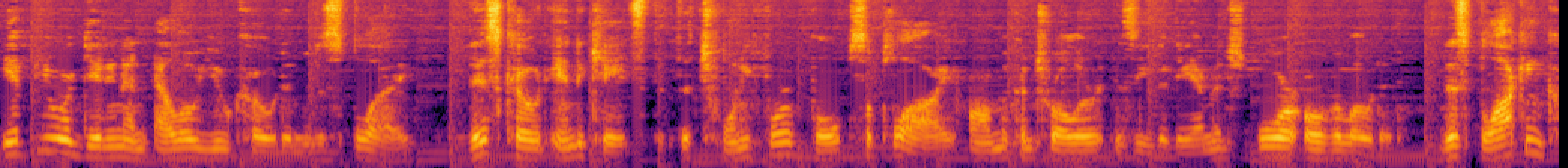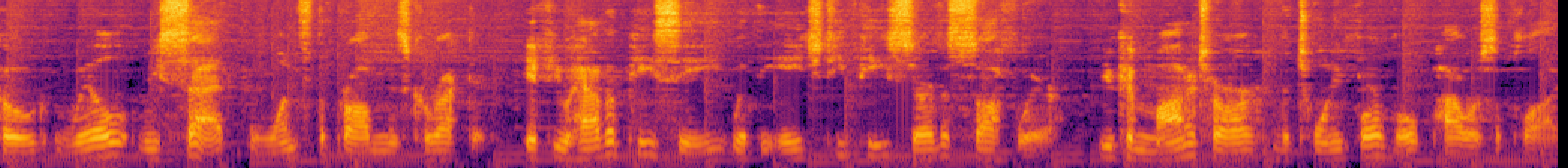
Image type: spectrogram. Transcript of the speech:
If you are getting an LOU code in the display, this code indicates that the 24 volt supply on the controller is either damaged or overloaded. This blocking code will reset once the problem is corrected. If you have a PC with the HTP service software, you can monitor the 24 volt power supply,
